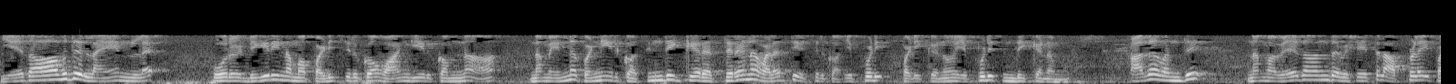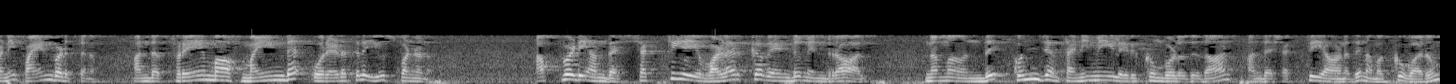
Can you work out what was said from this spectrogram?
ஏதாவது லைன்ல ஒரு டிகிரி நம்ம படிச்சிருக்கோம் வாங்கியிருக்கோம்னா நம்ம என்ன பண்ணியிருக்கோம்? சிந்திக்கிற திறனை வளர்த்தி வச்சிருக்கோம். எப்படி படிக்கணும் எப்படி சிந்திக்கணும்? அதை வந்து நம்ம வேதாந்த விஷயத்துல அப்ளை பண்ணி பயன்படுத்தணும். அந்த ஃப்ரேம் ஆஃப் மைண்ட ஒரு இடத்துல யூஸ் பண்ணணும். அப்படி அந்த சக்தியை வளர்க்க வேண்டும் என்றால் நம்ம வந்து கொஞ்சம் தனிமையில் இருக்கும் பொழுதுதான் அந்த சக்தியானது நமக்கு வரும்.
